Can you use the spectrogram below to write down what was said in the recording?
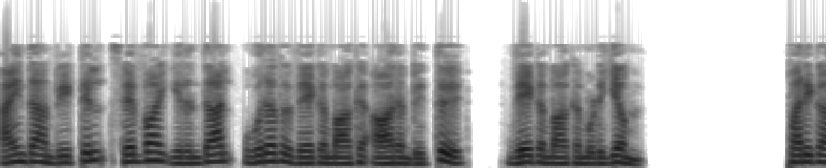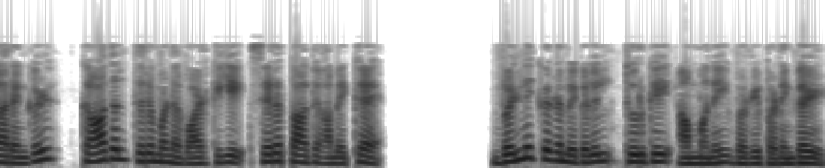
ஐந்தாம் வீட்டில் செவ்வாய் இருந்தால் உறவு வேகமாக ஆரம்பித்து வேகமாக முடியும். பரிகாரங்கள் காதல் திருமண வாழ்க்கையை சிறப்பாக அமைக்க. வெள்ளிக்கிழமைகளில் துர்கை அம்மனை வழிபடுங்கள்.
